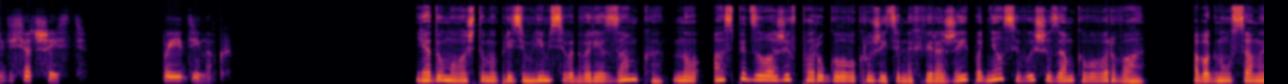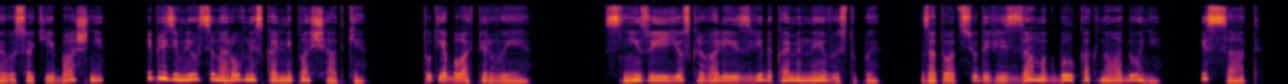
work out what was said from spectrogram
56. Поединок. Я думала, что мы приземлимся во дворе замка, но Аспид, заложив пару головокружительных виражей, поднялся выше замкового рва, обогнул самые высокие башни и приземлился на ровной скальной площадке. Тут я была впервые. Снизу ее скрывали из вида каменные выступы, зато отсюда весь замок был как на ладони. И сад,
